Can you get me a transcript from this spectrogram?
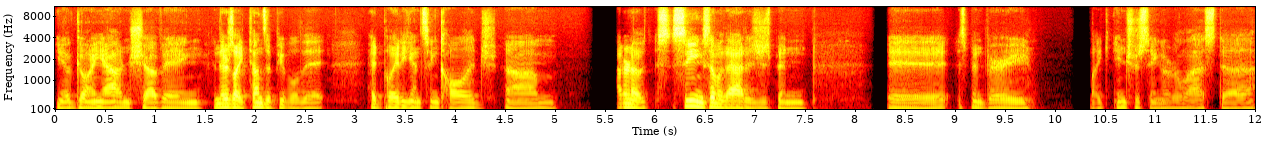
you know, going out and shoving. And there's like tons of people that had played against in college. Um, I don't know, seeing some of that has just been, uh, it's been very like interesting over the last, uh,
